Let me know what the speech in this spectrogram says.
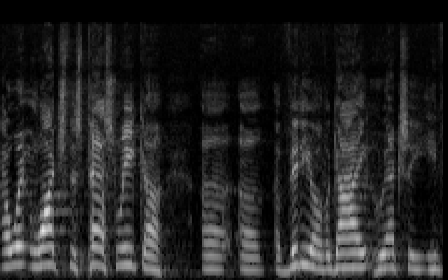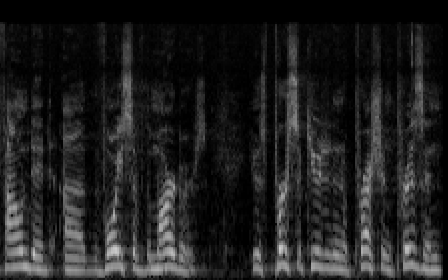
I went and watched this past week a, a, a video of a guy who actually he founded uh, the Voice of the Martyrs. He was persecuted in a Russian prison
